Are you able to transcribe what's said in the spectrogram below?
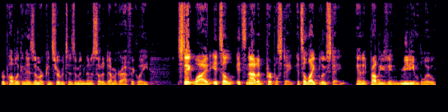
Republicanism or conservatism in Minnesota demographically, statewide, it's a it's not a purple state; it's a light blue state, and it probably even medium blue.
